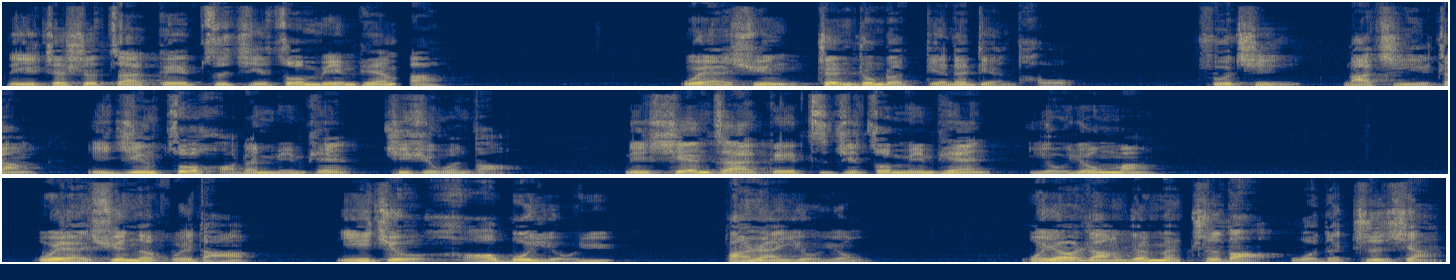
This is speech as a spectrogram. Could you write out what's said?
你这是在给自己做名片吗？”威尔逊郑重地点了点头。父亲拿起一张已经做好的名片，继续问道：“你现在给自己做名片有用吗？”威尔逊的回答依旧毫不犹豫：“当然有用。”我要让人们知道我的志向。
